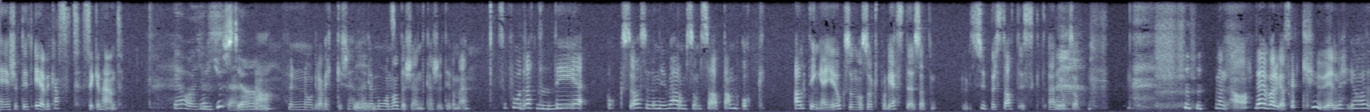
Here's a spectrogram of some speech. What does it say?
eh, jag köpte ett överkast second hand. Ja, just, just det. ja. Ja, för några veckor sedan, Fint. eller månader sedan kanske till och med. Så fodrat Mm. det också, så den är varm som satan. Och allting är ju också någon sorts polyester så att superstatiskt är det också. Men ja, det har varit ganska kul. Jag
